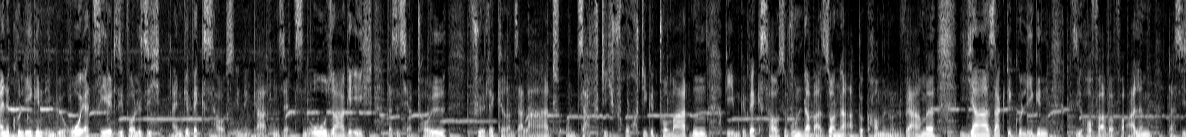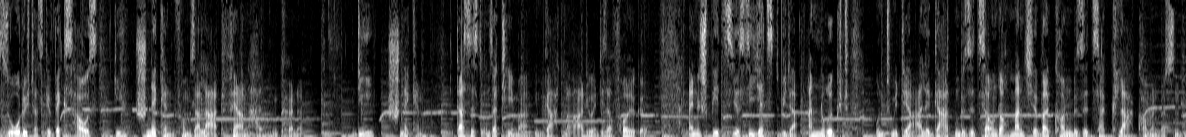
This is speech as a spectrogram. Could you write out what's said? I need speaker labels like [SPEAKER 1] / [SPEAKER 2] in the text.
[SPEAKER 1] Eine Kollegin im Büro erzählt, sie wolle sich ein Gewächshaus in den Garten setzen. Oh, sage ich, das ist ja toll für leckeren Salat und saftig fruchtige Tomaten, die im Gewächshaus wunderbar Sonne abbekommen und Wärme. Ja, sagt die Kollegin, sie hoffe aber vor allem, dass sie so durch das Gewächshaus die Schnecken vom Salat fernhalten könne. Die Schnecken. Das ist unser Thema im Gartenradio in dieser Folge. Eine Spezies, die jetzt wieder anrückt und mit der alle Gartenbesitzer und auch manche Balkonbesitzer klarkommen müssen.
